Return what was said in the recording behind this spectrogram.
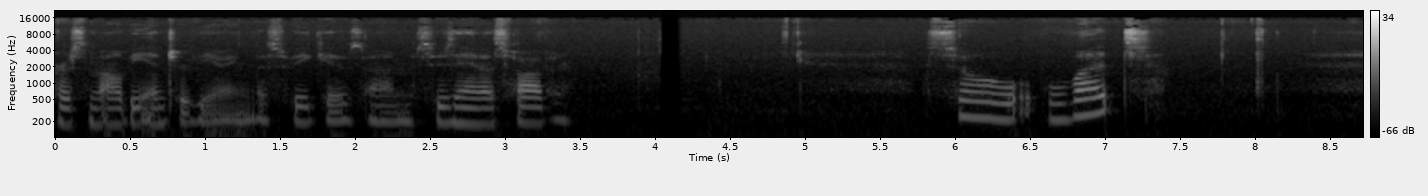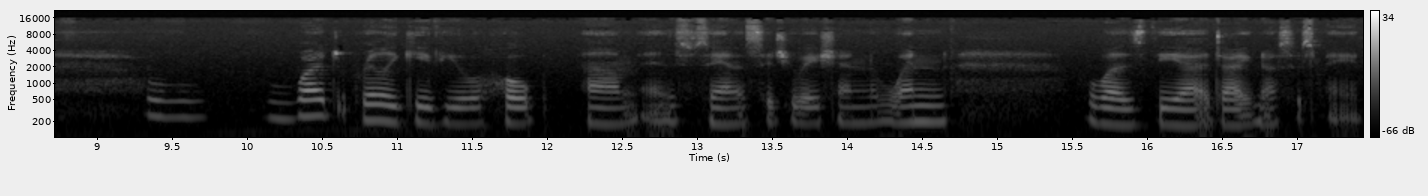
person I'll be interviewing this week is um, Susanna's father. So, what what really gave you hope um, in Susanna's situation? When was the uh, diagnosis made?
